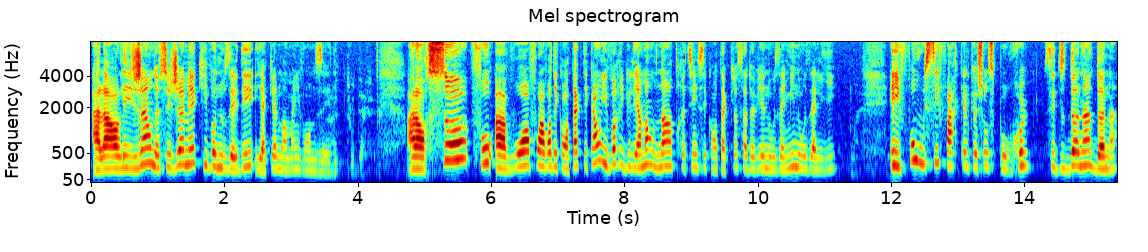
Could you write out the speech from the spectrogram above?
Alors, les gens, on ne sait jamais qui va nous aider et à quel moment ils vont nous aider. Tout à fait. Alors ça, il faut avoir, faut avoir des contacts. Et quand on y va régulièrement, on entretient ces contacts-là. Ça devient nos amis, nos alliés. Et il faut aussi faire quelque chose pour eux. C'est du donnant-donnant.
